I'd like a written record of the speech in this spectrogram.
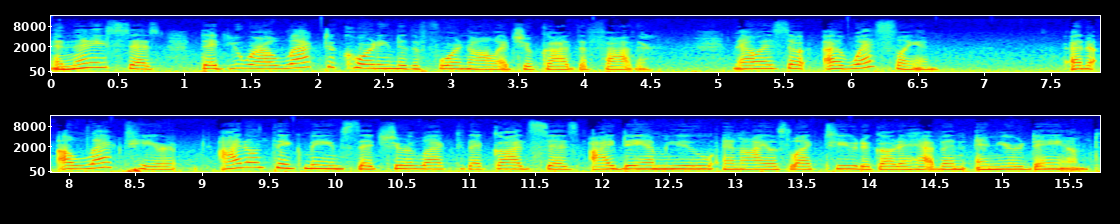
And then he says that you are elect according to the foreknowledge of God the Father. Now, as a, a Wesleyan, an elect here I don't think means that you're elect, that God says, I damn you and I elect you to go to heaven and you're damned.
